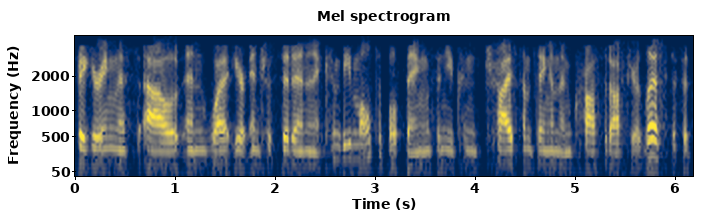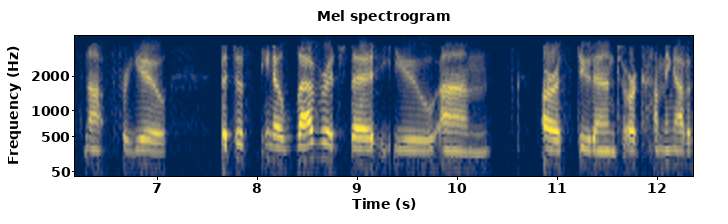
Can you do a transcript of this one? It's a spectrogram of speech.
figuring this out and what you're interested in, and it can be multiple things, and you can try something and then cross it off your list if it's not for you. But just, you know, leverage that you um, are a student or coming out of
